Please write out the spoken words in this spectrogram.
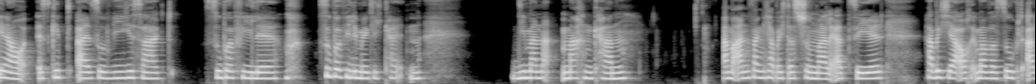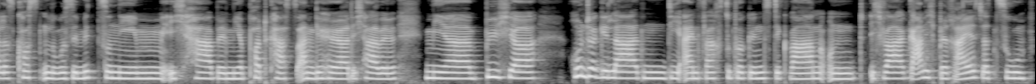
Genau, es gibt also, wie gesagt, super viele, super viele Möglichkeiten, die man machen kann. Am Anfang, ich habe euch das schon mal erzählt, habe ich ja auch immer versucht, alles kostenlose mitzunehmen. Ich habe mir Podcasts angehört, ich habe mir Bücher runtergeladen, die einfach super günstig waren und ich war gar nicht bereit dazu,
